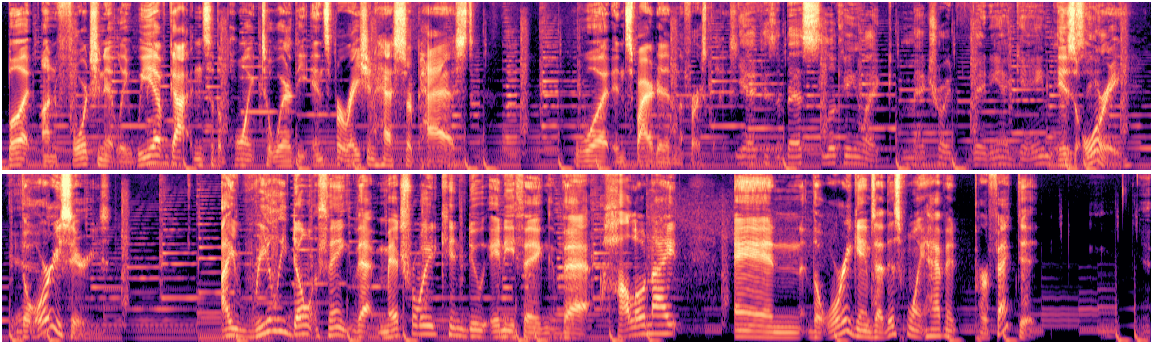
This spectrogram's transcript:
But unfortunately, we have gotten to the point to where the inspiration has surpassed what inspired it in the first place. yeah, because the best looking like Metroidvania game is the- Ori, the Ori series. I really don't think that Metroid can do anything that Hollow Knight and the Ori games at this point haven't perfected. Yeah,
